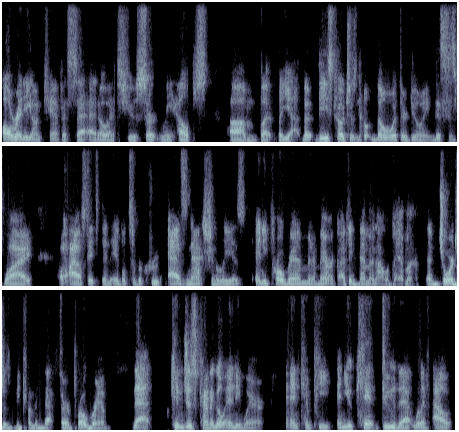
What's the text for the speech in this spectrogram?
already on campus at, at OSU certainly helps. Um, but but yeah, the, these coaches know, know what they're doing. This is why Ohio State's been able to recruit as nationally as any program in America. I think them in Alabama and Georgia's becoming that third program that can just kind of go anywhere and compete. And you can't do that without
